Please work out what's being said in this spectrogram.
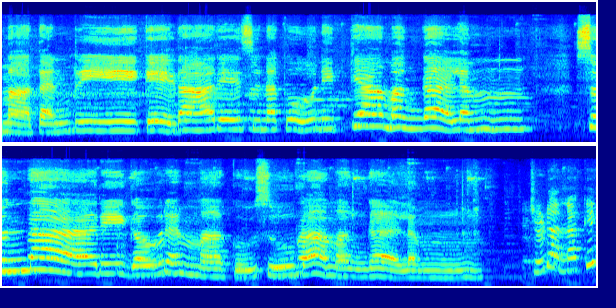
మా తండ్రి కేదారేసునకు నిత్య మంగళం. సుందరి గౌరమ్మకు శుభ మంగళం. చూడు అన్నకి.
